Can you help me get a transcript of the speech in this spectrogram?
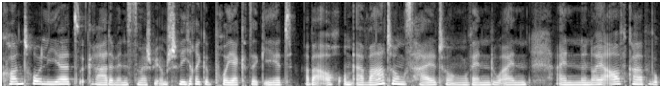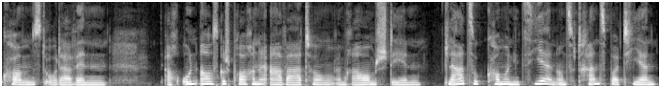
kontrolliert, gerade wenn es zum Beispiel um schwierige Projekte geht, aber auch um Erwartungshaltung, wenn du ein, eine neue Aufgabe bekommst oder wenn auch unausgesprochene Erwartungen im Raum stehen, klar zu kommunizieren und zu transportieren,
